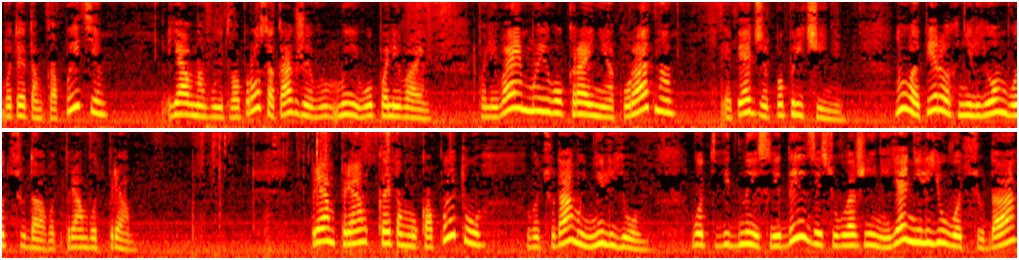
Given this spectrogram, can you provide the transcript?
вот этом копыте. Явно будет вопрос, а как же мы его поливаем. Поливаем мы его крайне аккуратно, и опять же по причине. Ну, во-первых, не льем вот сюда, вот прям вот прям. Прям-прям к этому копыту, вот сюда мы не льем. Вот видны следы здесь увлажнения. Я не лью вот сюда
